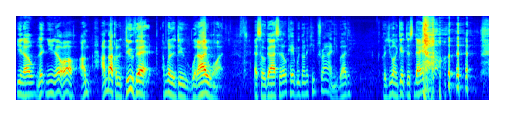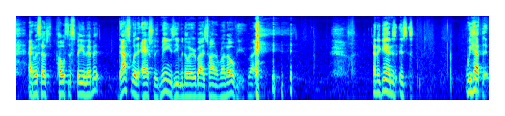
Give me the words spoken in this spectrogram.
you know, letting you know, oh, I'm, I'm not going to do that. I'm going to do what I want. And so God said, okay, we're going to keep trying you, buddy, because you're going to get this down. and it says post the speed limit, that's what it actually means, even though everybody's trying to run over you, right? and again, it's, it's, we have to,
